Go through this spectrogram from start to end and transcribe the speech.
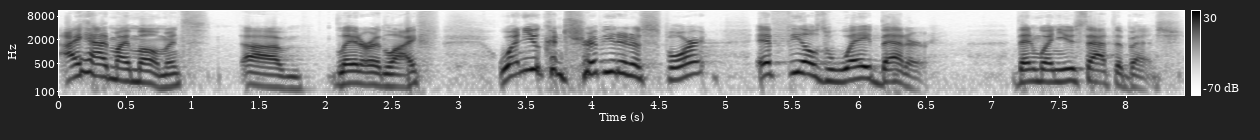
I had my moments um, later in life, when you contribute in a sport, it feels way better than when you sat the bench.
